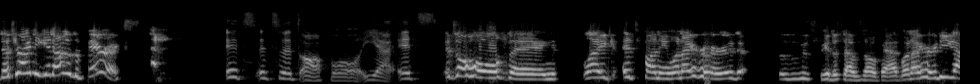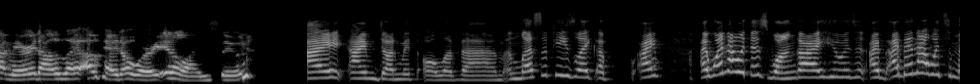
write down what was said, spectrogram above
they're trying to get out of the barracks. It's it's it's awful. Yeah, it's It's a whole thing. Like, it's funny when I heard this is gonna sound so bad. When I heard he got married, I was like, okay, don't worry, it'll end soon. I I'm done with all of them. Unless if he's like a I've I went out with this one guy who isn't I've, I've been out with some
